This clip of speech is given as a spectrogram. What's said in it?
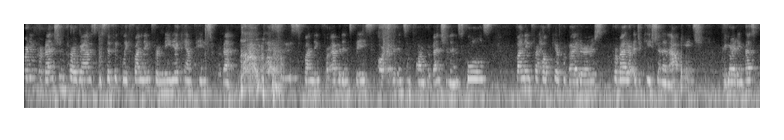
Prevention programs, specifically funding for media campaigns to prevent misuse, funding for evidence-based or evidence-informed prevention in schools, funding for healthcare providers, provider education and outreach regarding best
